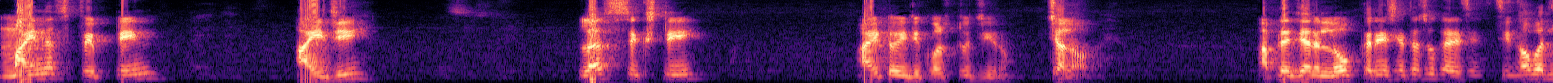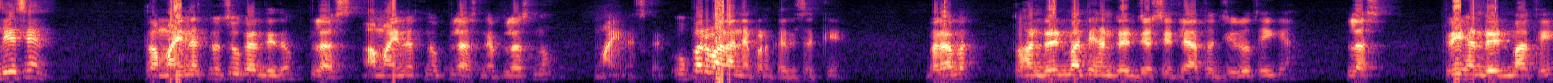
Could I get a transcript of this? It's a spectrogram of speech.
minus fifteen IG plus sixty I two is equals to zero ચલો હવે આપણે જ્યારે લોક કરીએ છીએ તો શું કરીએ છીએ ચિહ્નો બદલીએ છીએ ને તો આ માઇનસનું શું કરી દીધું પ્લસ આ માઇનસનું પ્લસ ને પ્લસનું માઇનસ કરી ઉપરવાળાને પણ કરી શકીએ બરાબર તો હંડ્રેડમાંથી હંડ્રેડ જશે એટલે આ તો ઝીરો થઈ ગયા પ્લસ થ્રી હંડ્રેડમાંથી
